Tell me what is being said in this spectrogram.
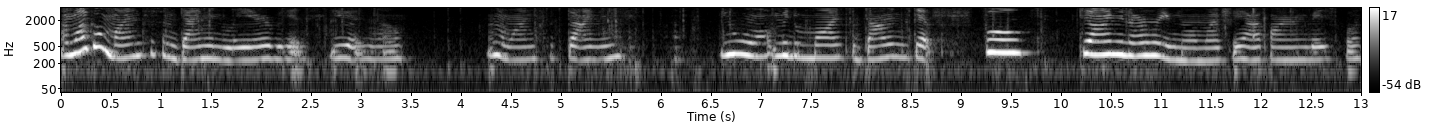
I might go mine for some diamond later because you guys know I'm gonna mine for diamonds. You want me to mine for diamonds, get full diamond armor, even though I'm actually half iron, basically.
